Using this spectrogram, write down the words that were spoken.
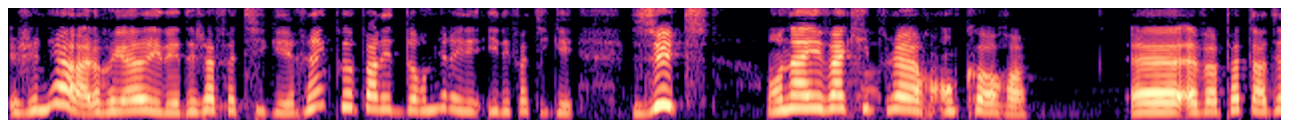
Génial Regarde, il est déjà fatigué. Rien que de parler de dormir, il est, fatigué. Zut On a Eva qui pleure, encore. Euh, elle va pas tarder,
